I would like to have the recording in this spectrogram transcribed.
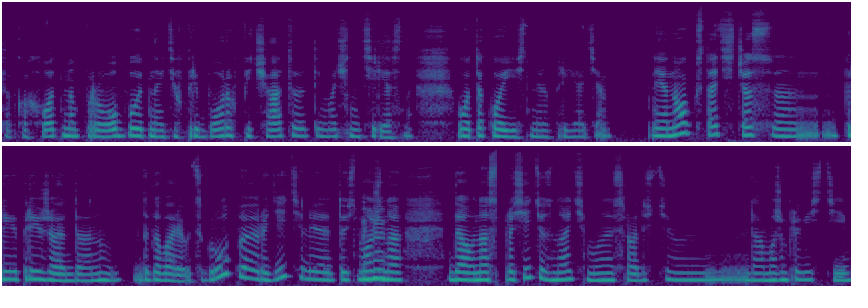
так охотно пробуют на этих приборах, печатают, им очень интересно. Вот такое есть мероприятие. И оно, кстати, сейчас э, при, приезжают, да, ну, договариваются группы, родители. То есть mm-hmm. можно, да, у нас спросить, узнать, мы с радостью, да, можем провести.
